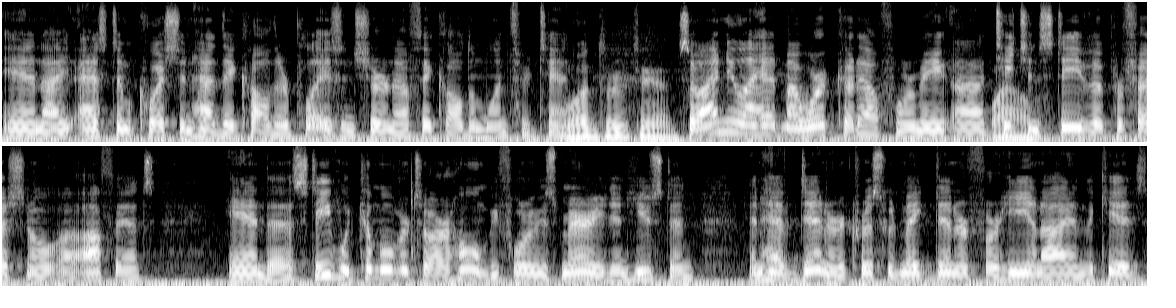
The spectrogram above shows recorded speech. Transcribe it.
and I asked him a question how they call their plays, and sure enough, they called them one through 10. One through ten. So I knew I had my work cut out for me, uh, teaching Steve a professional uh, offense. And uh, Steve would come over to our home before he was married in Houston and have dinner. Chris would make dinner for he and I and the kids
